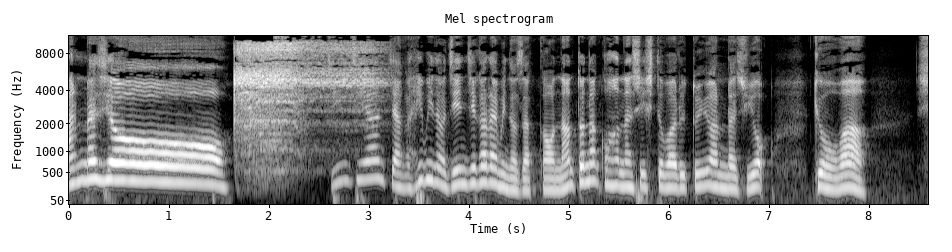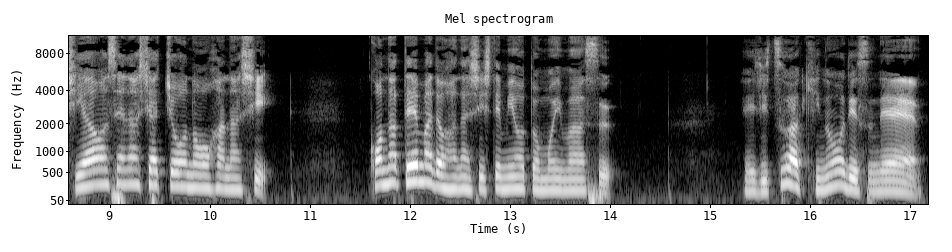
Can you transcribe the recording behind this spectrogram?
アンラジオ人事アンちゃんが日々の人事絡みの雑貨をなんとなくお話しして終わるというアンラジオ。今日は、幸せな社長のお話。こんなテーマでお話ししてみようと思います。え実は昨日ですね、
